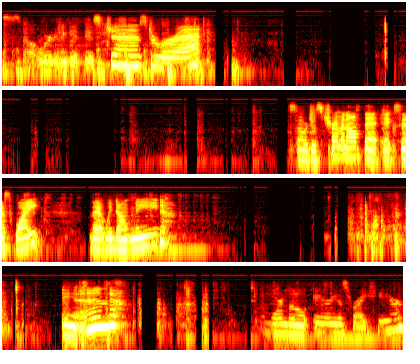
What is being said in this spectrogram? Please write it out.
so we're gonna get this just right. So we're just trimming off that excess white that we don't need. And more little areas right here.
